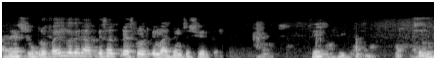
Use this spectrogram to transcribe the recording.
अरेस्ट हो प्रोफाइल वगैरह आपके साथ प्रेस नोट के माध्यम से शेयर कर लेंगे ठीक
